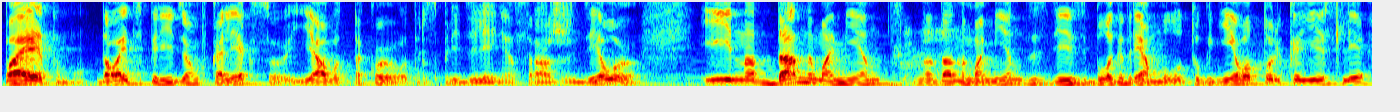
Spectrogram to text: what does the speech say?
Поэтому давайте перейдем в коллекцию. Я вот такое вот распределение сразу же делаю. И на данный момент, на данный момент здесь благодаря молоту гнева, только если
